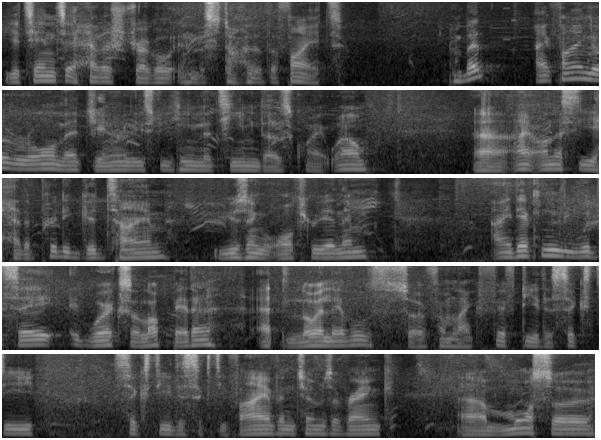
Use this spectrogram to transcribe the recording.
you tend to have a struggle in the start of the fight. But I find overall that generally speaking the team does quite well. Uh, I honestly had a pretty good time using all three of them. I definitely would say it works a lot better at lower levels, so from like 50 to 60, 60 to 65 in terms of rank, uh, more so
